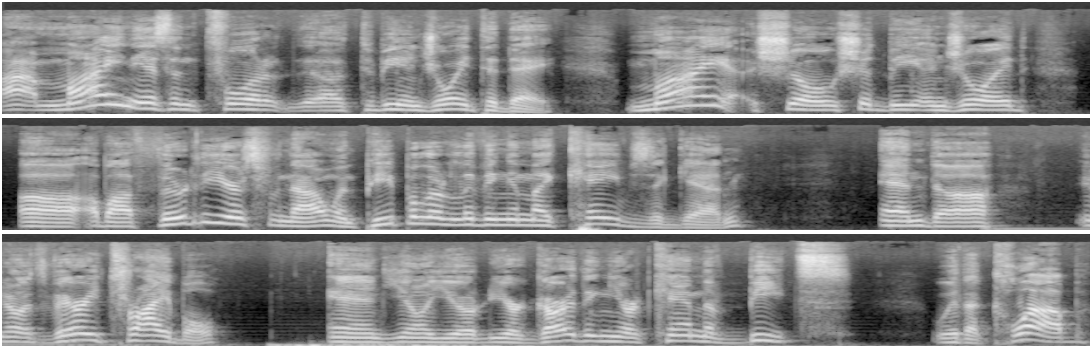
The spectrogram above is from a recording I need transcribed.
Uh, mine isn't for uh, to be enjoyed today. My show should be enjoyed uh, about 30 years from now when people are living in like caves again. And, uh, you know, it's very tribal. And, you know, you're, you're guarding your can of beets with a club,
